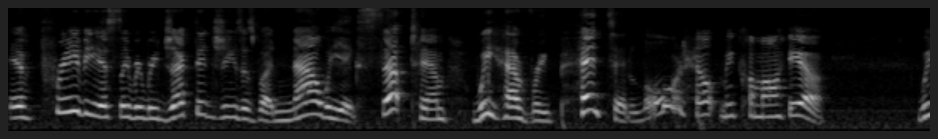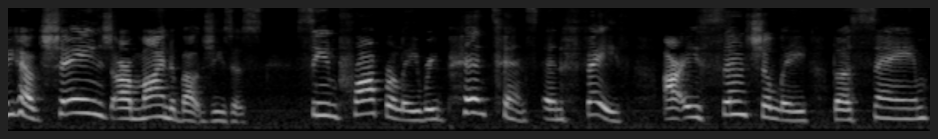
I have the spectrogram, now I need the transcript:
If previously we rejected Jesus, but now we accept him, we have repented. Lord, help me come on here. We have changed our mind about Jesus. Seen properly, repentance and faith are essentially the same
